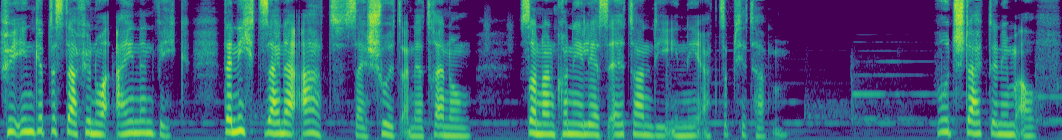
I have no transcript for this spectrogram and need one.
Für ihn gibt es dafür nur einen Weg, denn nicht seine Art sei schuld an der Trennung, sondern Cornelias Eltern, die ihn nie akzeptiert haben. Wut steigt in ihm auf.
